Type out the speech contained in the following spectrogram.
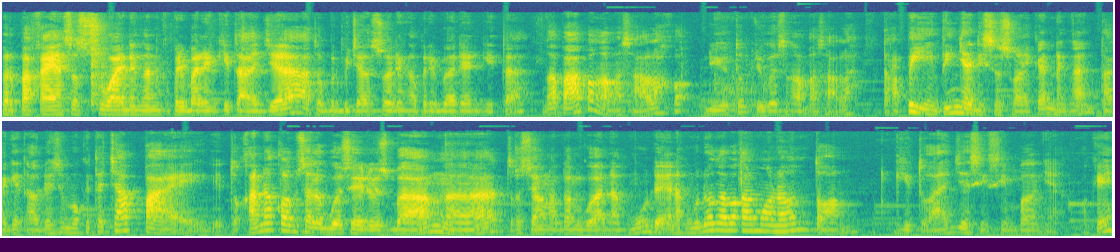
berpakaian sesuai dengan kepribadian kita aja atau berbicara sesuai dengan kepribadian kita? Nggak apa-apa nggak masalah kok. Di YouTube juga nggak masalah. Tapi intinya disesuaikan dengan target audiens yang mau kita capai gitu. Karena kalau misalnya gue serius banget terus yang nonton gue anak muda anak muda nggak bakal mau nonton gitu aja sih simpelnya oke okay?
